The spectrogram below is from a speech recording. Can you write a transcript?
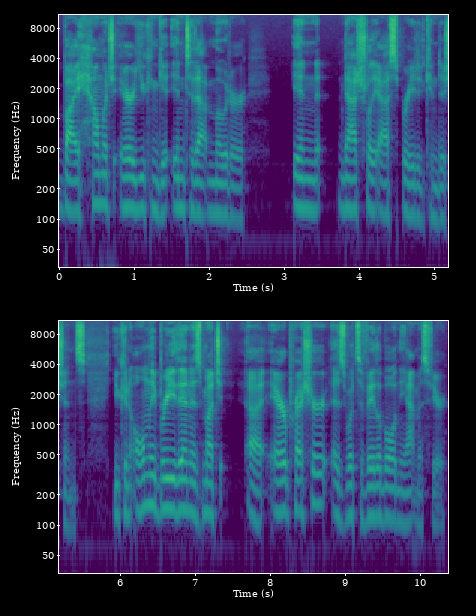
by how much air you can get into that motor in naturally aspirated conditions. You can only breathe in as much uh, air pressure as what's available in the atmosphere.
